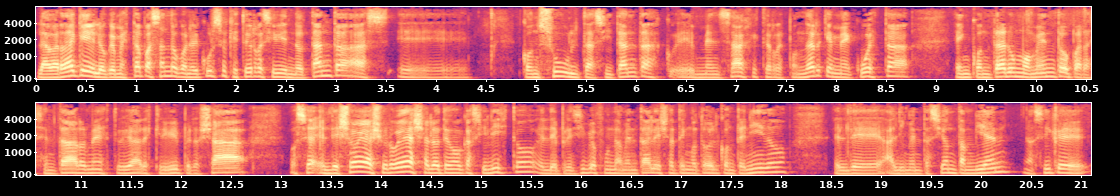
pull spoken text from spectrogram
la verdad que lo que me está pasando con el curso es que estoy recibiendo tantas eh, consultas y tantos eh, mensajes que responder que me cuesta encontrar un momento para sentarme, estudiar, escribir, pero ya o sea, el de Yoga Ayurveda ya lo tengo casi listo, el de principios fundamentales ya tengo todo el contenido, el de alimentación también, así que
